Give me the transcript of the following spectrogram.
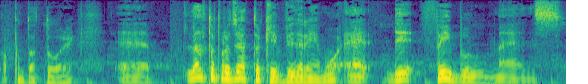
appunto attore. Eh, L'altro progetto che vedremo è The Fablemans,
